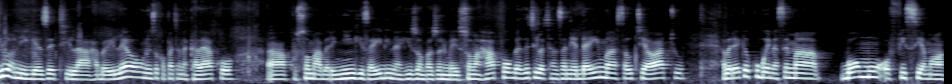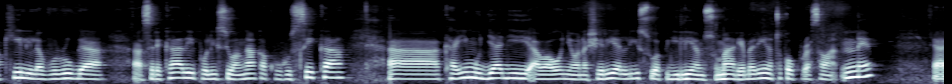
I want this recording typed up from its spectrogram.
Hilo ni gazeti la Habari Leo. Unaweza kupata nakala yako uh, kusoma habari nyingi zaidi na hizo ambazo nimeisoma hapo. Gazeti la Tanzania Daima, sauti ya watu, habari yake kubwa inasema bomu ofisi ya mawakili la vuruga uh, serikali, polisi wang'aka kuhusika. Uh, kaimu jaji awaonya wanasheria, Lisu apigilia msumari. Habari hii inatoka ukurasa wa nne. Uh,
